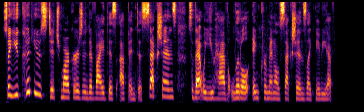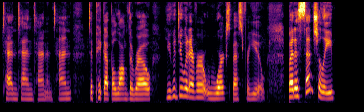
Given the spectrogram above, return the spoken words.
So you could use stitch markers and divide this up into sections so that way you have little incremental sections like maybe you have 10, 10, 10, and 10 to pick up along the row. You could do whatever works best for you. But essentially,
